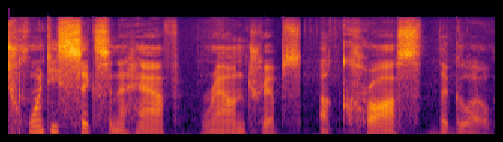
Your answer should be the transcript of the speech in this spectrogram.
26 and a half round trips across the globe.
